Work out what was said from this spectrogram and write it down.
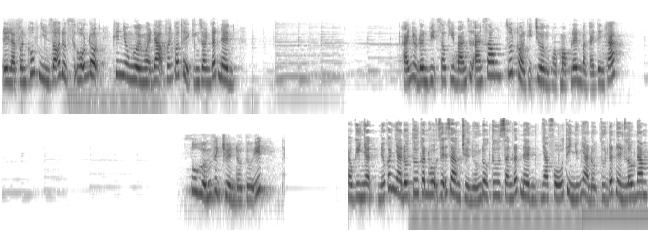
Đây là phân khúc nhìn rõ được sự hỗn độn khi nhiều người ngoại đạo vẫn có thể kinh doanh đất nền. Khá nhiều đơn vị sau khi bán dự án xong rút khỏi thị trường hoặc mọc lên bằng cái tên khác. Hướng dịch chuyển đầu tư ít. Theo ghi nhận, nếu các nhà đầu tư căn hộ dễ dàng chuyển hướng đầu tư sang đất nền, nhà phố thì những nhà đầu tư đất nền lâu năm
